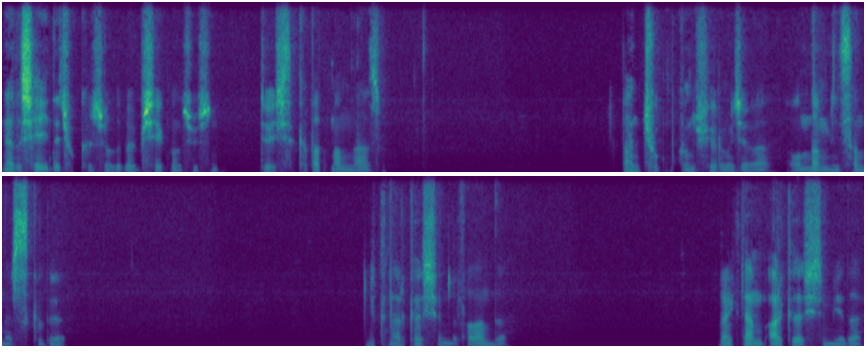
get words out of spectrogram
Ya da şey de çok kırıcı oluyor böyle bir şey konuşuyorsun. Diyor işte kapatmam lazım. Ben çok mu konuşuyorum acaba? Ondan mı insanlar sıkılıyor? Yakın arkadaşlarım da falan da. Belki de arkadaşım ya da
